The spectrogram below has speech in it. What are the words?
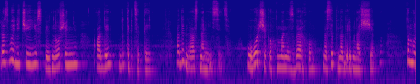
розводячи її в співвідношенні 1 до 30, один раз на місяць. У горщиках у мене зверху насипана дрібна щепа, тому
